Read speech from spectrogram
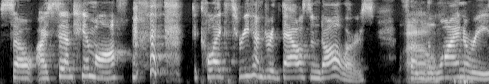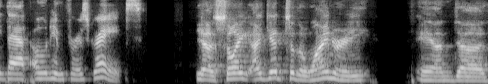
So I sent him off to collect $300,000 from the winery that owed him for his grapes. Yeah, so I, I get to the winery, and uh,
